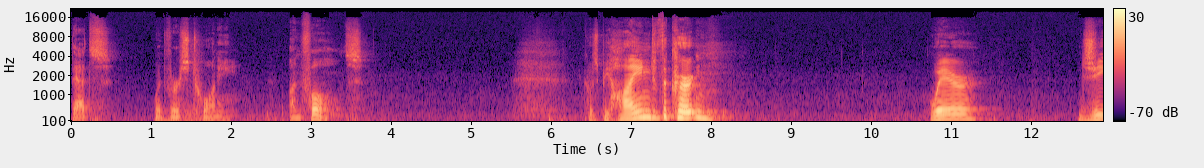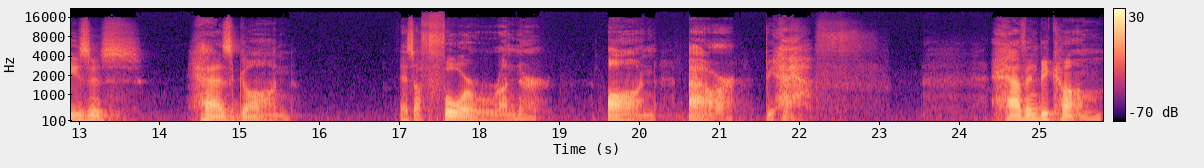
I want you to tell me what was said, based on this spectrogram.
That's what verse 20 unfolds. Goes behind the curtain where Jesus has gone as a forerunner on our behalf, having become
